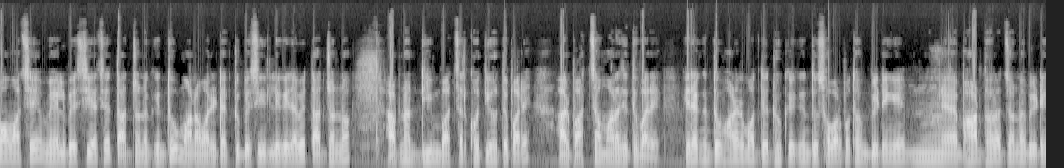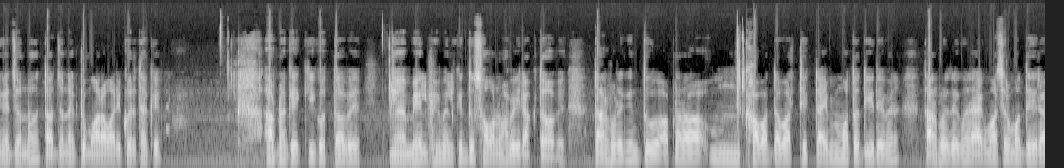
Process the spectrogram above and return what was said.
কম আছে মেল বেশি আছে, তার জন্য কিন্তু মারামারিটা একটু বেশি লেগে যাবে। তার জন্য আপনার ডিম বাচ্চার ক্ষতি হতে পারে আর বাচ্চা মারা যেতে পারে। এরা কিন্তু ভাঁড়ের মধ্যে ঢুকে কিন্তু সবার প্রথম ব্রিডিংয়ে ভাঁড় ধরার জন্য ব্রিডিংয়ের জন্য তার জন্য একটু মারামারি করে থাকে। আপনাকে কি করতে হবে? মেল ফিমেল কিন্তু সমানভাবেই রাখতে হবে। তারপরে কিন্তু আপনারা খাবার দাবার ঠিক টাইম মতো দিয়ে দেবেন। তারপরে দেখবেন এক মাসের মধ্যে এরা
